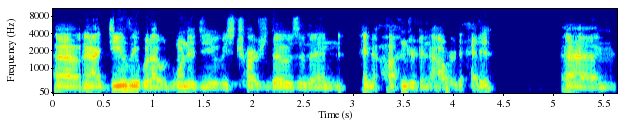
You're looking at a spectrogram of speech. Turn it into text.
Uh, and ideally, what I would want to do is charge those and then an 100 an hour to edit. Um,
